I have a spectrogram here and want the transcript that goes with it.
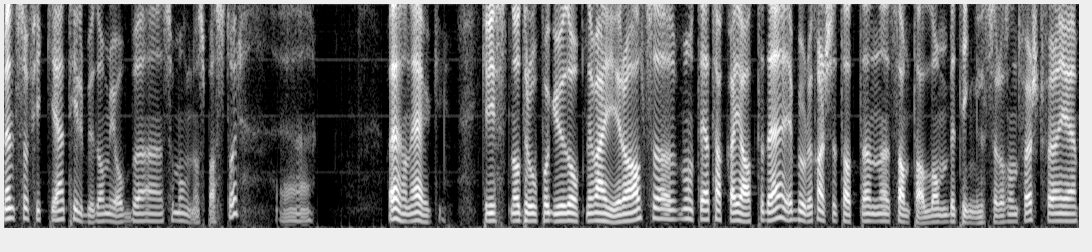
Men så fikk jeg tilbud om jobb uh, som ungdomspastor. Uh, og det er sånn, jeg er jo kristen og tro på Gud og åpne veier og alt, så måtte jeg takka ja til det. Jeg burde kanskje tatt en uh, samtale om betingelser og sånt først, for jeg,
